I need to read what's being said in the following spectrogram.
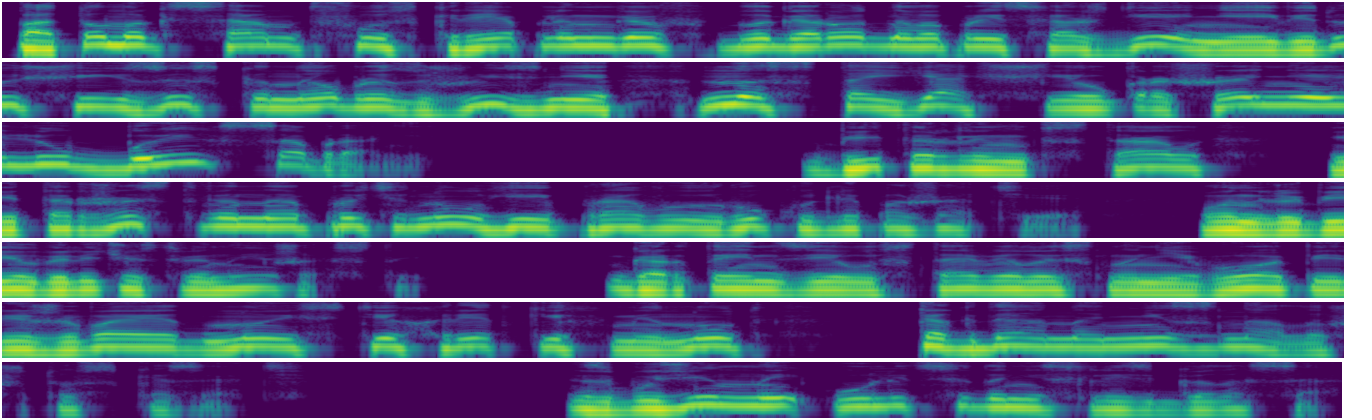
потомок Самтфус Креплингов, благородного происхождения и ведущий изысканный образ жизни — настоящее украшение любых собраний. Биттерлинг встал и торжественно протянул ей правую руку для пожатия. Он любил величественные жесты. Гортензия уставилась на него, переживая одну из тех редких минут, когда она не знала, что сказать. С Бузинной улицы донеслись голоса.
